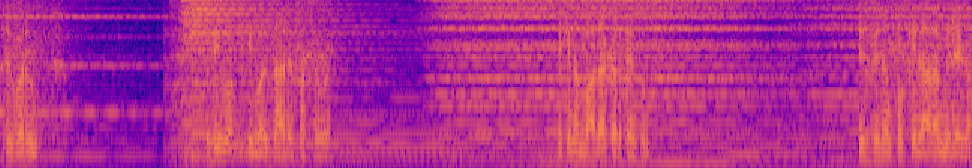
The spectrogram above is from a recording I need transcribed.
अरे वरुण, खुद ही वक्त की मजदार है फंसे हुए लेकिन हम वादा करते हैं तुमसे इस दिन हमको किनारा मिलेगा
